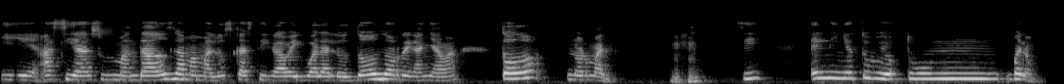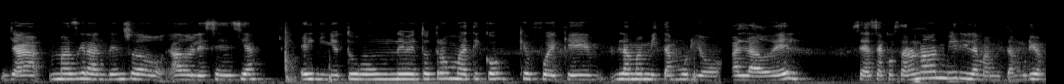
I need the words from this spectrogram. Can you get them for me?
y hacía sus mandados, la mamá los castigaba igual a los dos, los regañaba, todo normal. ¿Sí? El niño tuvo, tuvo un, bueno, ya más grande en su adolescencia, el niño tuvo un evento traumático que fue que la mamita murió al lado de él. O sea, se acostaron a dormir y la mamita murió.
